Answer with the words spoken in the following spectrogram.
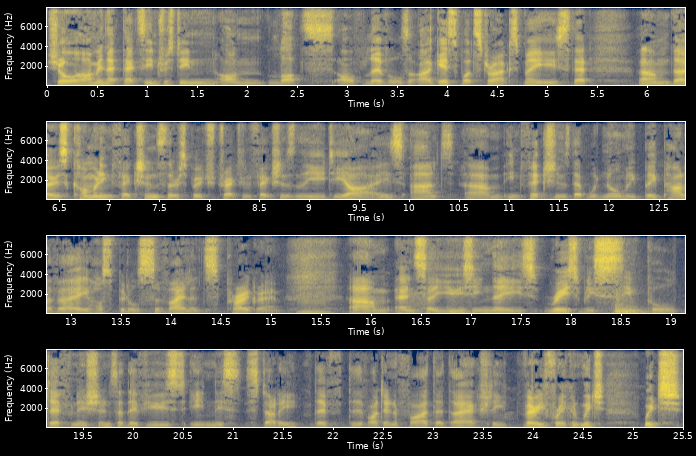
Sure. I mean, that, that's interesting on lots of levels. I guess what strikes me is that um, those common infections, the respiratory tract infections and the UTIs, aren't um, infections that would normally be part of a hospital surveillance program. Mm. Um, and so, using these reasonably simple definitions that they've used in this study, they've, they've identified that they're actually very frequent, which which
